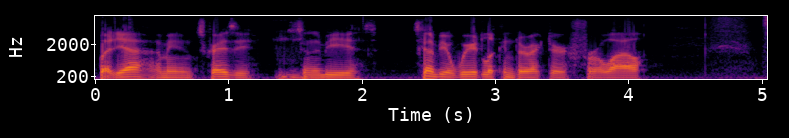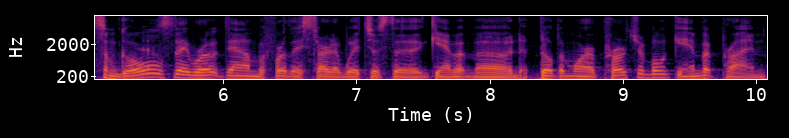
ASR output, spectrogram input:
But yeah, I mean, it's crazy. It's gonna be it's gonna be a weird looking director for a while. Some goals they wrote down before they started with just the Gambit mode. Build a more approachable Gambit Prime,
